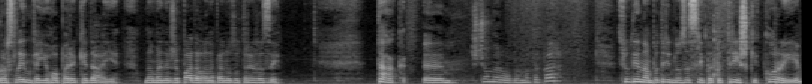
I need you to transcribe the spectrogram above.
рослинка його перекидає. Вона в мене вже падала, напевно, зо три рази. Так, е, що ми робимо тепер? Сюди нам потрібно засипати трішки кори.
